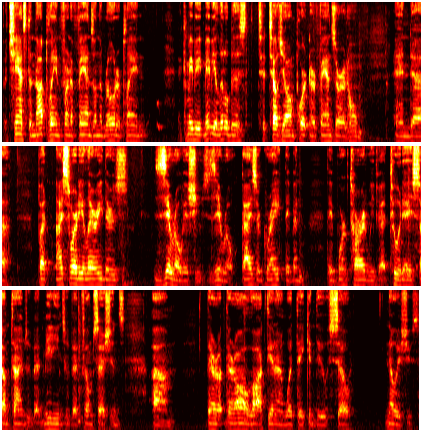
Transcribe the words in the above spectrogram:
the chance to not play in front of fans on the road or playing, maybe, maybe a little bit tells you how important our fans are at home. And, uh, but I swear to you, Larry, there's zero issues, zero. Guys are great. They've been, they've worked hard. We've had two a days sometimes. We've had meetings. We've had film sessions. Um, they're they're all locked in on what they can do. So, no issues.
